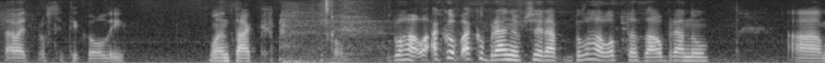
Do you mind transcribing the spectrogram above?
dávať proste tie góly. Len tak. Dlhá, ako, ako Braňo včera, dlhá lopta za obranu a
